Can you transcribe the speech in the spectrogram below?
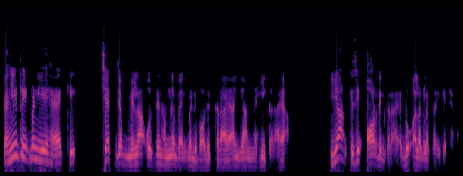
पहली ट्रीटमेंट ये है कि चेक जब मिला उस दिन हमने बैंक में डिपॉजिट कराया या नहीं कराया, या किसी और दिन कराया, दो अलग अलग तरीके चलेंगे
